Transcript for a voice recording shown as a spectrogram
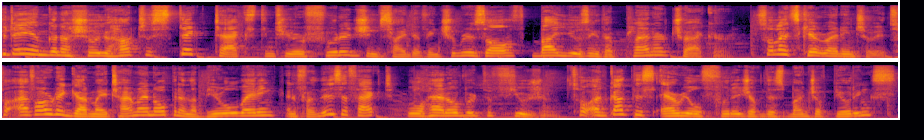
Today I'm gonna show you how to stick text into your footage inside DaVinci Resolve by using the Planar Tracker. So let's get right into it. So I've already got my timeline open and the b-roll waiting, and for this effect, we'll head over to Fusion. So I've got this aerial footage of this bunch of buildings,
